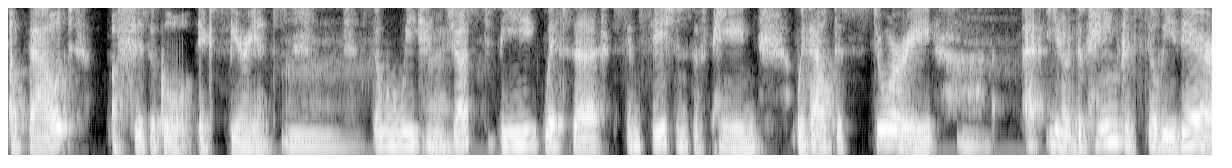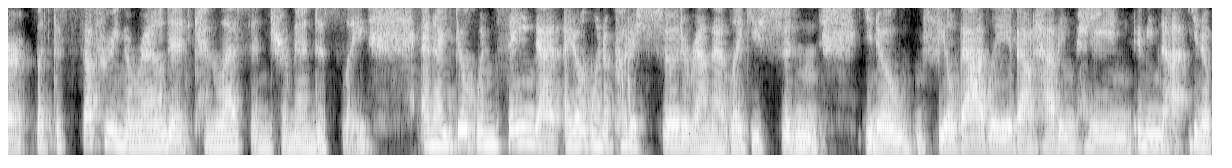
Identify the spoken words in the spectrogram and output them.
about a physical experience. Mm. So when we can right. just be with the sensations of pain without the story, mm uh, you know, the pain could still be there, but the suffering around it can lessen tremendously. And I don't, when saying that, I don't want to put a should around that, like you shouldn't, you know, feel badly about having pain. I mean, uh, you know,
